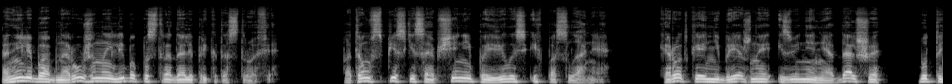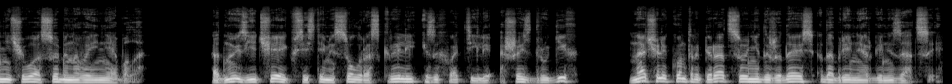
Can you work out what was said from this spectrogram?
они либо обнаружены, либо пострадали при катастрофе. Потом в списке сообщений появилось их послание. Короткое небрежное извинение дальше, будто ничего особенного и не было. Одну из ячеек в системе СОЛ раскрыли и захватили, а шесть других начали контроперацию, не дожидаясь одобрения организации.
